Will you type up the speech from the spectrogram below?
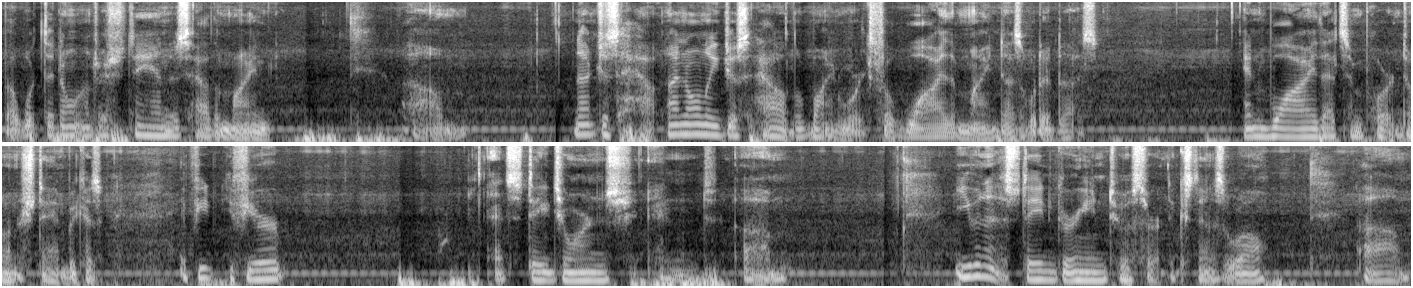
but what they don't understand is how the mind, um, not just how, not only just how the mind works, but why the mind does what it does, and why that's important to understand. Because if you if you're at stage orange and um, even at stage green to a certain extent as well, um,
